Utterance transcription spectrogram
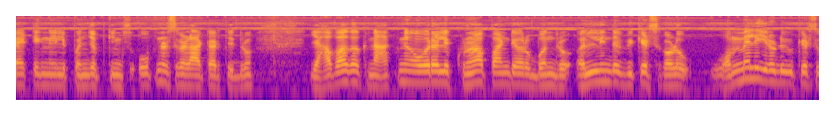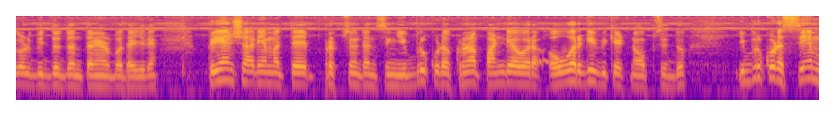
ಬ್ಯಾಟಿಂಗ್ನ ಇಲ್ಲಿ ಪಂಜಾಬ್ ಕಿಂಗ್ಸ್ ಓಪನರ್ಸ್ಗಳು ಆಟ ಆಡ್ತಿದ್ರು ಯಾವಾಗ ನಾಲ್ಕನೇ ಓವರಲ್ಲಿ ಕೃಣಾ ಪಾಂಡ್ಯ ಅವರು ಬಂದರು, ಅಲ್ಲಿಂದ ವಿಕೆಟ್ಸ್ಗಳು ಒಮ್ಮೆಲೆ ಎರಡು ವಿಕೆಟ್ಸ್ಗಳು ಬಿದ್ದದ್ದು ಅಂತಲೇ ಹೇಳ್ಬೋದಾಗಿದೆ. ಪ್ರಿಯಾನ್ ಶಾರ್ಯ ಮತ್ತು ಪ್ರಪ್ಸಿಮ್ರನ್ ಸಿಂಗ್ ಇಬ್ಬರು ಕೂಡ ಕೃಣಾ ಪಾಂಡ್ಯ ಅವರ ಓವರ್ಗೆ ವಿಕೆಟ್ನ ಒಪ್ಪಿಸಿದ್ದು ಇಬ್ಬರು ಕೂಡ ಸೇಮ್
